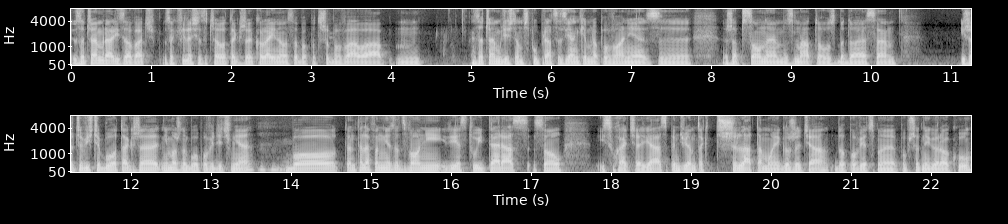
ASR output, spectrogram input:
zacząłem realizować. Za chwilę się zaczęło tak, że kolejna osoba potrzebowała. Mm, zacząłem gdzieś tam współpracę z Jankiem Rapowanie, z Żabsonem, z Matą, z BDS-em. I rzeczywiście było tak, że nie można było powiedzieć nie, mhm. bo ten telefon nie zadzwoni, jest tu i teraz, są. I słuchajcie, ja spędziłem tak trzy lata mojego życia do powiedzmy poprzedniego roku,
